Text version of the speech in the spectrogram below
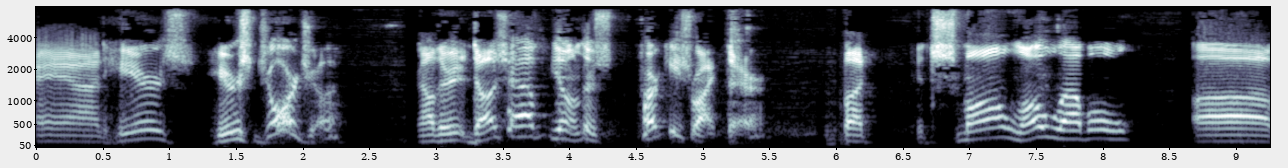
and here's here's Georgia. Now there it does have you know there's turkeys right there, but it's small, low level. Uh,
